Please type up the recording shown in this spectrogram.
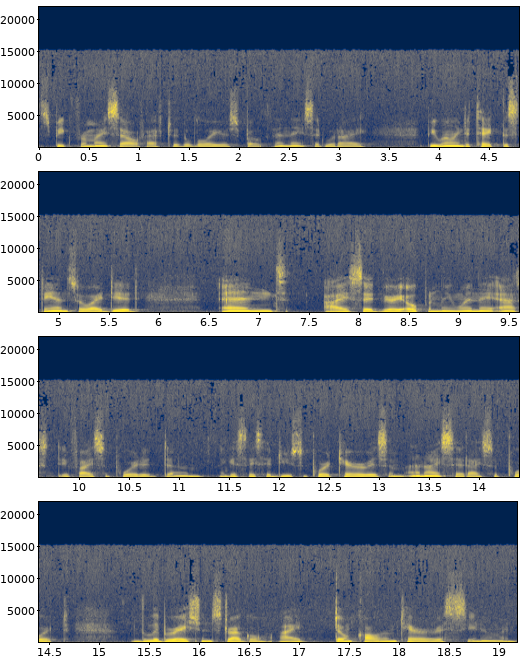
speak for myself after the lawyer spoke, and they said, Would I be willing to take the stand? So I did. And I said very openly when they asked if I supported, um, I guess they said, Do you support terrorism? And I said, I support the liberation struggle. I don't call them terrorists, you know. And,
